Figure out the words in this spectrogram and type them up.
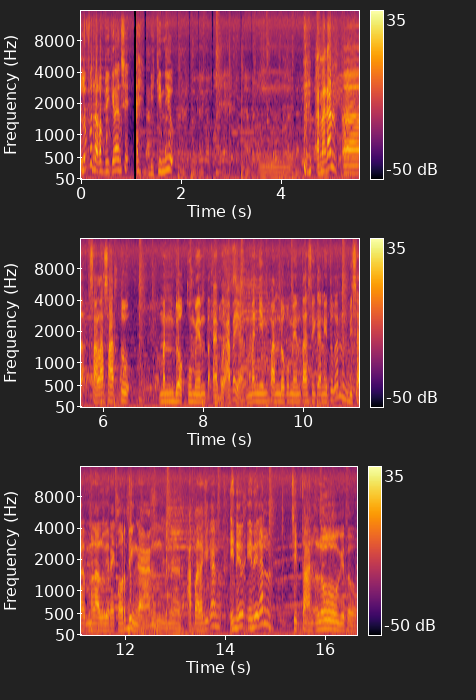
lu pernah kepikiran sih, eh bikin yuk. Hmm, Karena kan eh, salah satu mendokument eh apa ya, menyimpan dokumentasikan itu kan bisa melalui recording kan. hmm, bener Apalagi kan ini ini kan ciptaan lu gitu.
